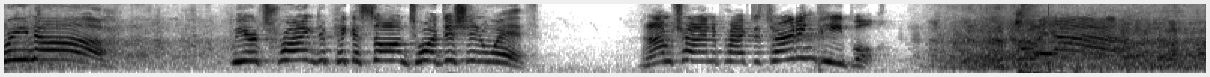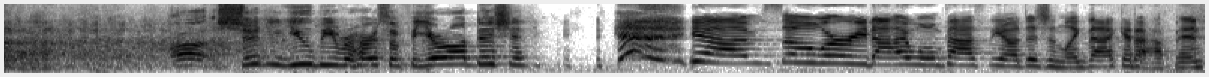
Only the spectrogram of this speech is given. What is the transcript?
Trina! We are trying to pick a song to audition with. And I'm trying to practice hurting people. Oh, yeah. Uh, shouldn't you be rehearsing for your audition? Yeah, I'm so worried I won't pass the audition like that could happen.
